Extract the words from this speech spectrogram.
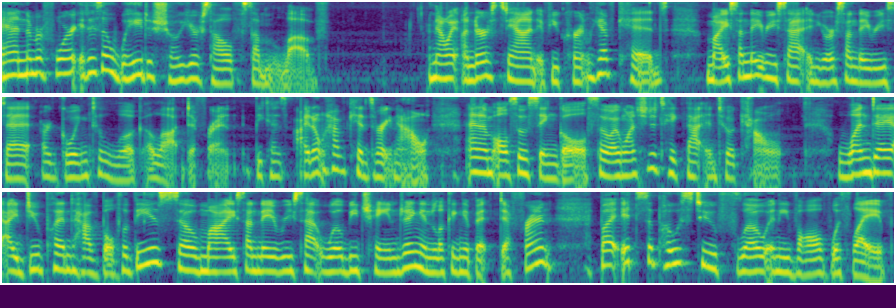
And number four, it is a way to show yourself some love. Now, I understand if you currently have kids, my Sunday reset and your Sunday reset are going to look a lot different because I don't have kids right now and I'm also single. So I want you to take that into account. One day I do plan to have both of these, so my Sunday reset will be changing and looking a bit different, but it's supposed to flow and evolve with life.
